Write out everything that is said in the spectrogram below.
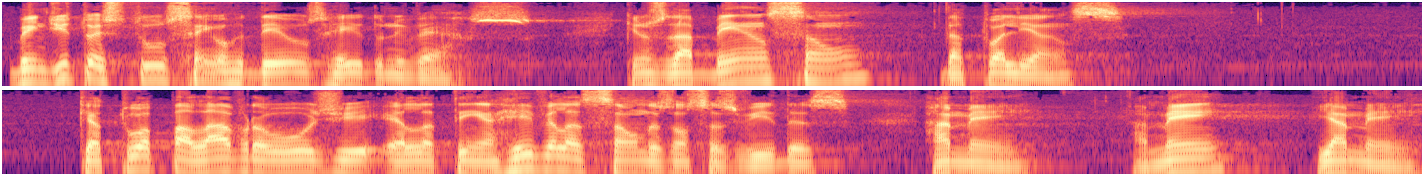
Bendito és tu, Senhor Deus, Rei do Universo, que nos dá a bênção da tua aliança que a tua palavra hoje ela tenha revelação das nossas vidas. Amém. Amém e amém.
